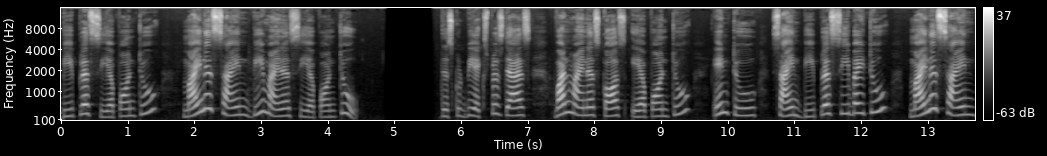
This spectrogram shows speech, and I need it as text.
b plus c upon 2 minus sine b minus c upon 2. This could be expressed as 1 minus cos a upon 2 into sine b plus c by 2 minus sine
